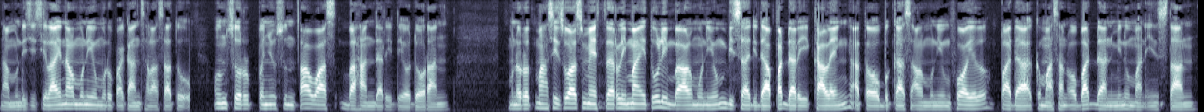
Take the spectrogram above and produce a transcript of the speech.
Namun di sisi lain aluminium merupakan salah satu unsur penyusun tawas bahan dari deodoran. Menurut mahasiswa semester 5 itu limbah aluminium bisa didapat dari kaleng atau bekas aluminium foil pada kemasan obat dan minuman instan.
